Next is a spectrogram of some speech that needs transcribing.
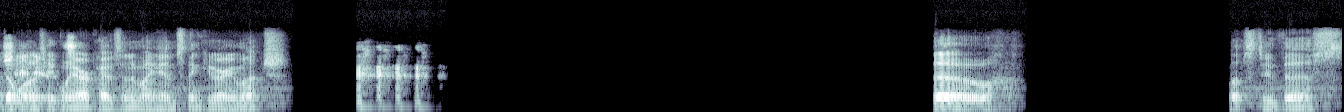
I don't want to take my archives into my hands. Thank you very much. so, let's do this.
